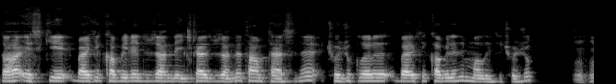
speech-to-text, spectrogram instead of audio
daha eski belki kabile düzende, ilkel düzende tam tersine çocukları belki kabilenin malıydı çocuk. Hı hı.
